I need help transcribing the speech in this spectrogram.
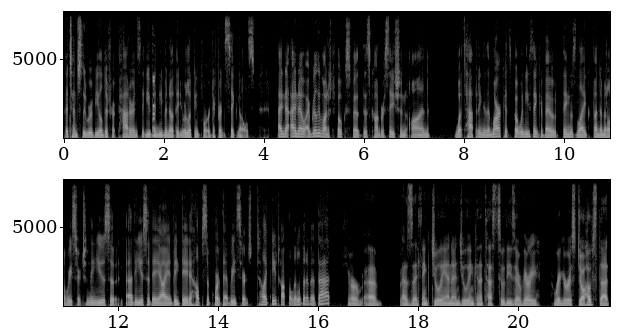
potentially reveal different patterns that you didn't even know that you were looking for, different signals. I know, I know I really wanted to focus about this conversation on what's happening in the markets. But when you think about things like fundamental research and the use of uh, the use of AI and big data helps support that research, Tali, can you talk a little bit about that? Sure. Uh, as I think Juliana and Julien can attest to, these are very rigorous jobs that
